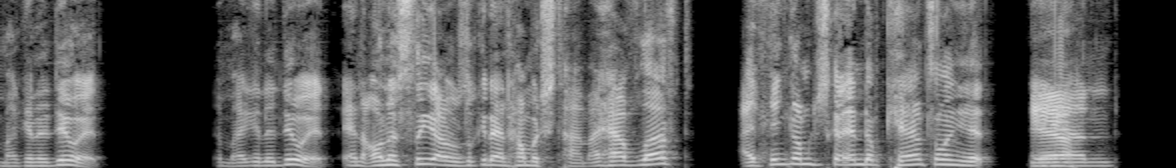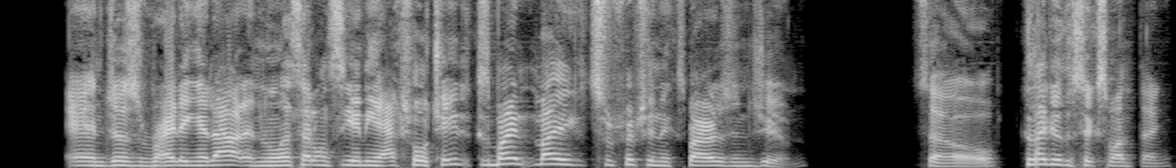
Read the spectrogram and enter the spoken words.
Am I gonna do it? Am I gonna do it? And honestly, I was looking at how much time I have left. I think I'm just gonna end up canceling it Yeah. and and just writing it out. And unless I don't see any actual changes, because my my subscription expires in June, so because I do the six month thing.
